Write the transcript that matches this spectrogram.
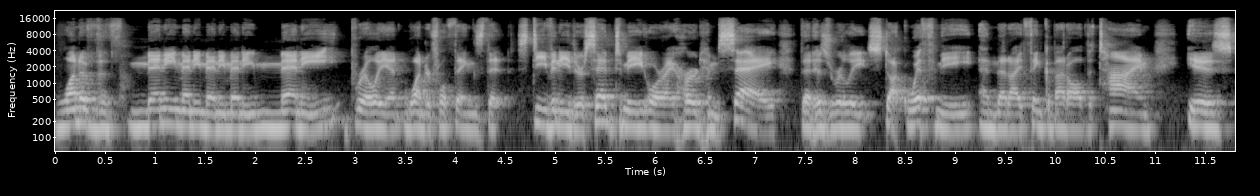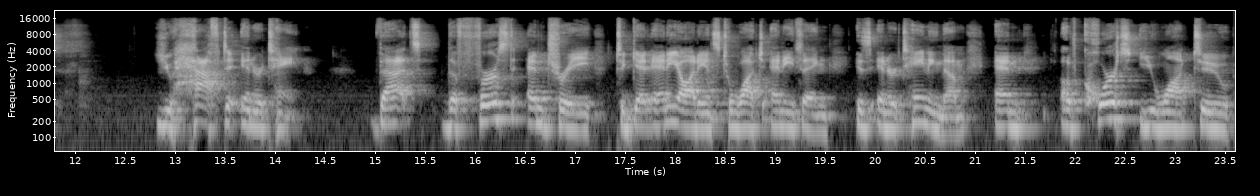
one of the many, many, many, many, many brilliant, wonderful things that Steven either said to me or I heard him say that has really stuck with me and that I think about all the time is you have to entertain. That's the first entry to get any audience to watch anything is entertaining them. And of course, you want to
